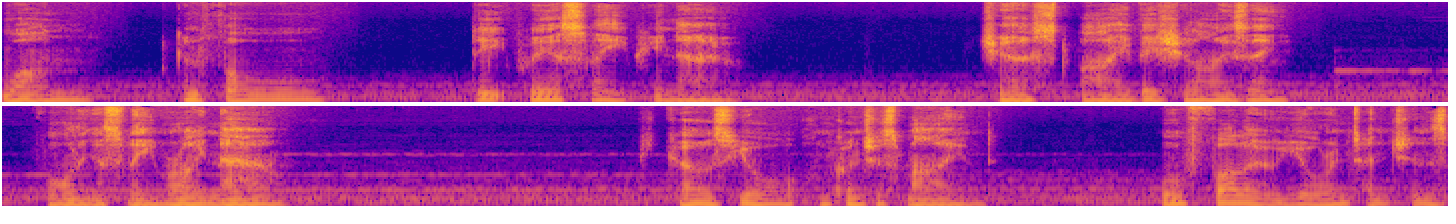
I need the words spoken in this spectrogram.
One can fall deeply asleep, you know, just by visualizing falling asleep right now because your unconscious mind will follow your intentions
